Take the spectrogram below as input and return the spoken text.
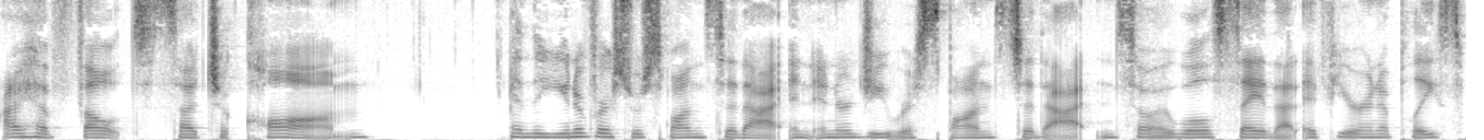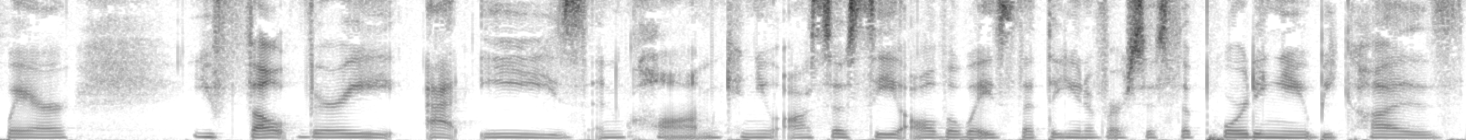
I have felt such a calm and the universe responds to that, and energy responds to that. And so I will say that if you're in a place where you felt very at ease and calm, can you also see all the ways that the universe is supporting you because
